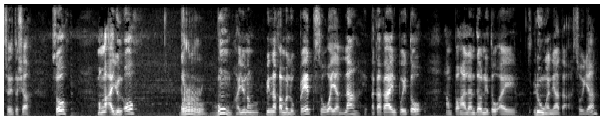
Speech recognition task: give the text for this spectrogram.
So ito siya. So, mga ayun o. Brrr, boom! Ayun ang pinakamalupit. So ayan na. Nakakain po ito. Ang pangalan daw nito ay lungan yata. So yan.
